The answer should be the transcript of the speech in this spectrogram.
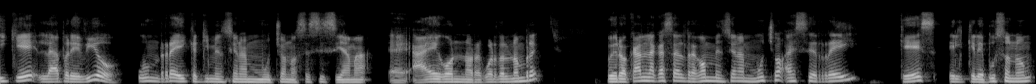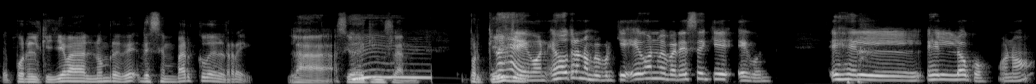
y que la previó un rey que aquí mencionan mucho, no sé si se llama eh, Aegon, no recuerdo el nombre, pero acá en la Casa del Dragón mencionan mucho a ese rey que es el que le puso nombre, por el que lleva el nombre de Desembarco del Rey, la ciudad de Kingsland. Mm, Porque no es él- Egon, es otro nombre, porque Egon me parece que Egon es el, el loco, ¿o no?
